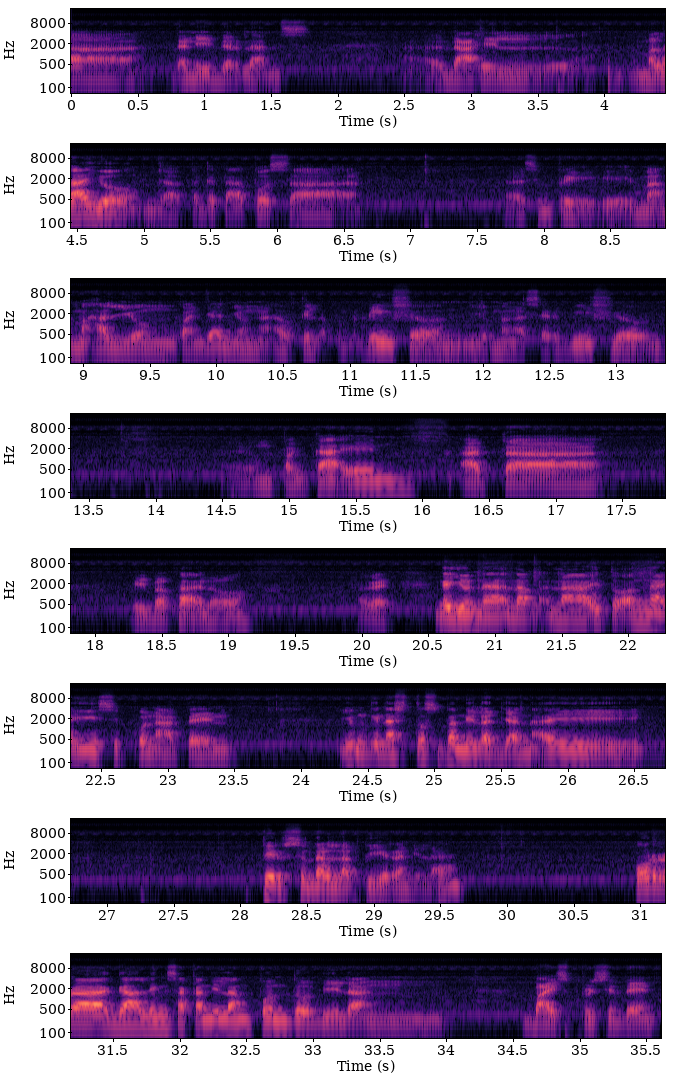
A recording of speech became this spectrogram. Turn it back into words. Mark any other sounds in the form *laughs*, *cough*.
the Netherlands. Ah, dahil malayo, ah, pagkatapos sa uh, siyempre, eh, ma- mahal yung kwan dyan, yung hotel accommodation, yung mga serbisyo, yung pagkain, at ah, iba pa, no? Okay. Ngayon, na, na, na ito ang naisip ko natin, yung ginastos ba nila dyan ay personal na pira nila? Or ah, galing sa kanilang pondo bilang vice president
